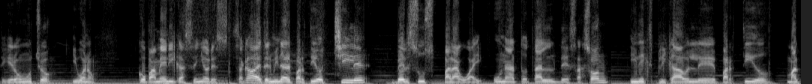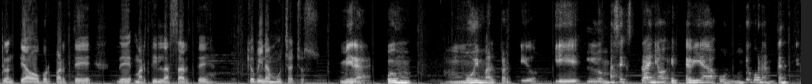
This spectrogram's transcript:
te quiero mucho. Y bueno, Copa América, señores. Se acaba de terminar el partido Chile versus Paraguay. Una total desazón, inexplicable partido, mal planteado por parte de Martín Lazarte. ¿Qué opinan, muchachos? Mira, fue un muy mal partido y lo más extraño es que había un muy buen ambiente.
